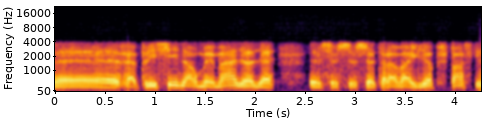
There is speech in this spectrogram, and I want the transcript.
euh, fait apprécier énormément là, le- euh, ce, ce- travail-là. Puis je pense que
